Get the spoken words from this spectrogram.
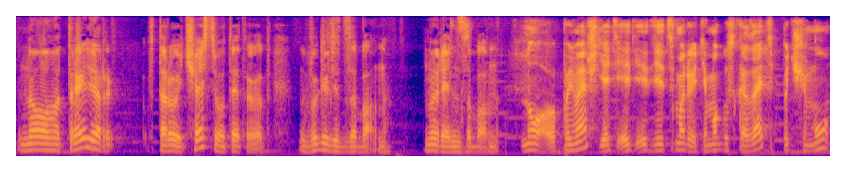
но трейлер второй части вот этой вот выглядит забавно. Ну, реально забавно. Ну, понимаешь, я, я, я, я смотрю, я тебе могу сказать, почему,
